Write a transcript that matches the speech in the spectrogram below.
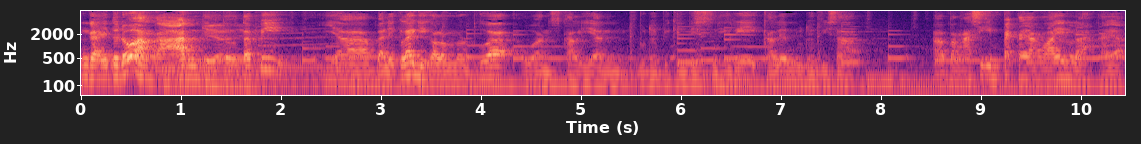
nggak itu doang kan Iya, gitu. iya. tapi ya balik lagi kalau menurut gua once kalian udah bikin bisnis sendiri kalian udah bisa apa ngasih impact ke yang lain lah. Kayak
